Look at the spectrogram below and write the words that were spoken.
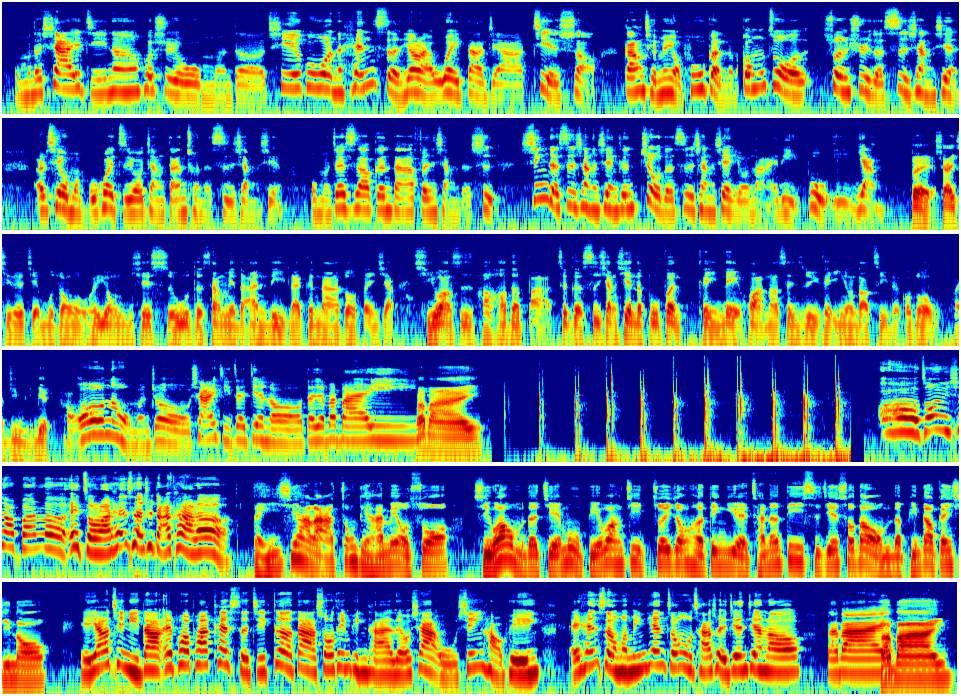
我们的下一集呢，会是我们的企业顾问的 Hanson 要来为大家介绍，刚刚前面有铺梗了，工作顺序的四象限，而且我们不会只有讲单纯的四象限，我们这次要跟大家分享的是新的四象限跟旧的四象限有哪一里不一样。对，下一期的节目中，我会用一些实物的上面的案例来跟大家做分享，期望是好好的把这个四象限的部分可以内化，那甚至于可以应用到自己的工作环境里面。好哦，那我们就下一集再见喽，大家拜拜，拜拜。哦，终于下班了，哎，走了，Hanson 去打卡了。等一下啦，重点还没有说。喜欢我们的节目，别忘记追踪和订阅，才能第一时间收到我们的频道更新哦。也邀请你到 Apple Podcast 及各大收听平台留下五星好评。哎，Hanson，我们明天中午茶水间见喽，拜拜，拜拜。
